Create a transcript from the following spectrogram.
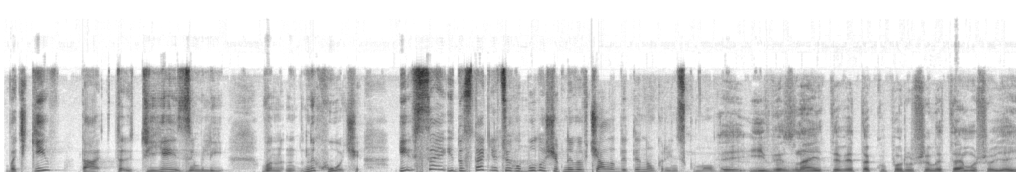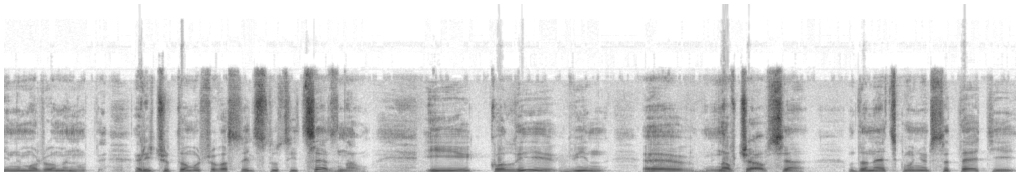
батьків. Та тієї землі він не хоче, і все, і достатньо цього було, щоб не вивчала дитина українську мову. Е, І ви знаєте, ви таку порушили тему, що я її не можу оминути. Річ у тому, що Василь Стус і це знав. І коли він е, навчався в Донецькому університеті,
